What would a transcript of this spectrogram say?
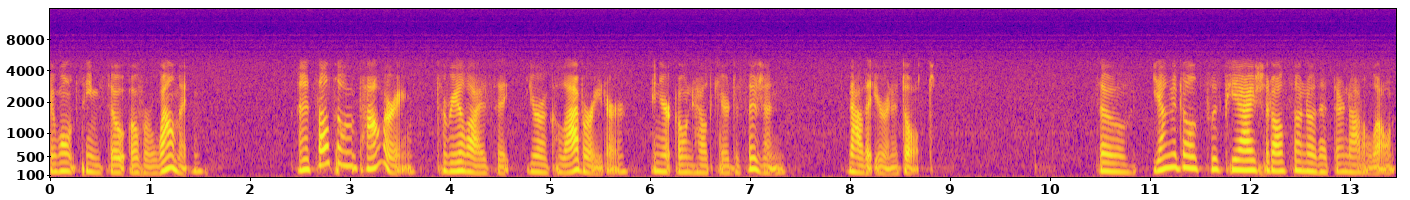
it won't seem so overwhelming. And it's also empowering to realize that you're a collaborator in your own healthcare decisions now that you're an adult. So young adults with PI should also know that they're not alone.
